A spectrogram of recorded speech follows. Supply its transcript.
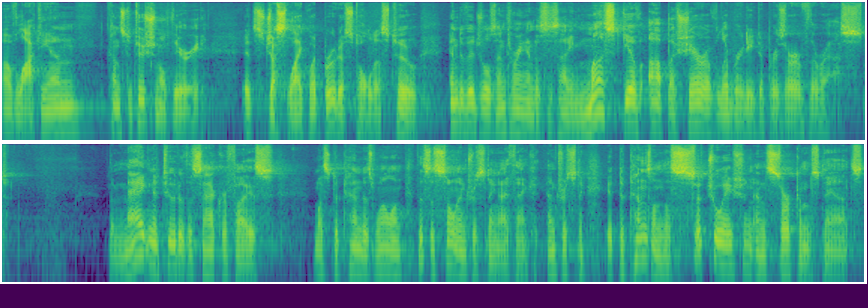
of Lockean constitutional theory. It's just like what Brutus told us, too. Individuals entering into society must give up a share of liberty to preserve the rest. The magnitude of the sacrifice must depend as well on this is so interesting, I think. Interesting. It depends on the situation and circumstance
